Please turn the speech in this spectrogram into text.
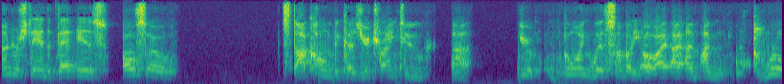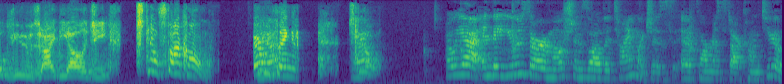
understand that that is also Stockholm because you're trying to. Uh, you're going with somebody. Oh, I, I, I'm, I'm worldviews, ideology. Still Stockholm. Everything is still. Oh yeah, and they use our emotions all the time, which is a form of Stockholm too,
